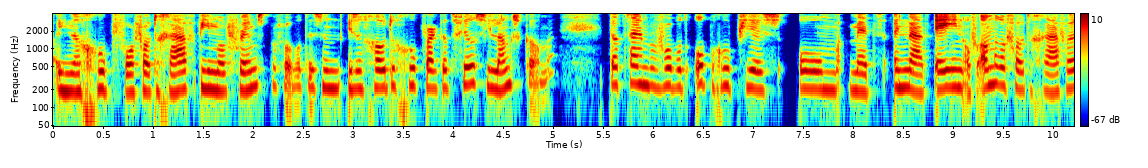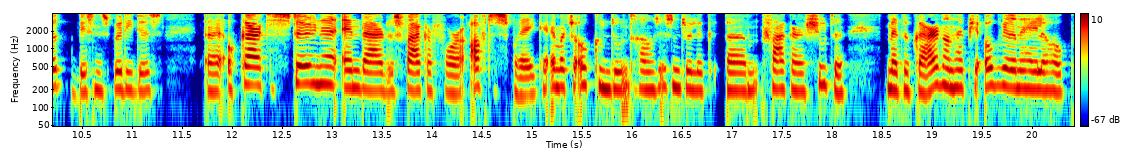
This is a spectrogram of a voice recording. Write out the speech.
in een groep voor fotografen. Female Frames bijvoorbeeld is een, is een grote groep waar ik dat veel zie langskomen. Dat zijn bijvoorbeeld oproepjes om met inderdaad één of andere fotografen, business buddy dus, uh, elkaar te steunen en daar dus vaker voor af te spreken. En wat je ook kunt doen trouwens is natuurlijk um, vaker shooten met elkaar. Dan heb je ook weer een hele hoop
